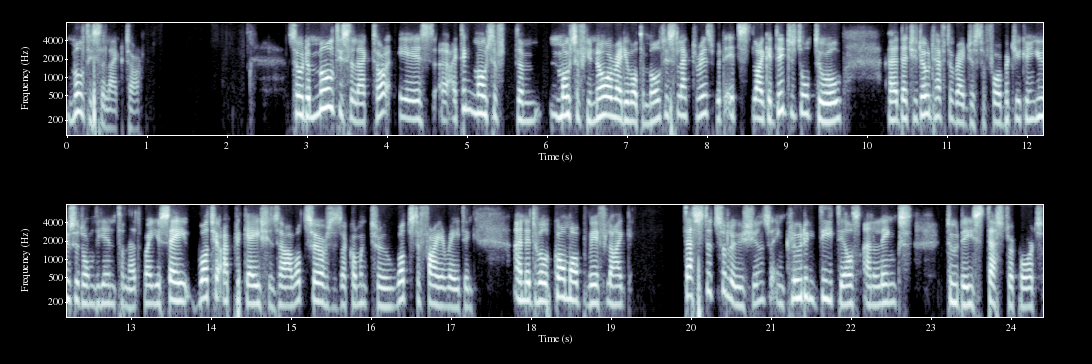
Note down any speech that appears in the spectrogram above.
multi-selector. So the multi-selector is, uh, I think most of them, most of you know already what the multi-selector is, but it's like a digital tool uh, that you don't have to register for, but you can use it on the internet where you say what your applications are, what services are coming through, what's the fire rating, and it will come up with like tested solutions, including details and links to these test reports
